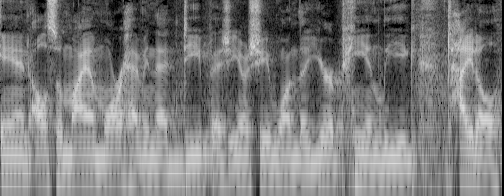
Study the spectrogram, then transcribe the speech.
and also Maya Moore having that deep, as you know, she won the European League title.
